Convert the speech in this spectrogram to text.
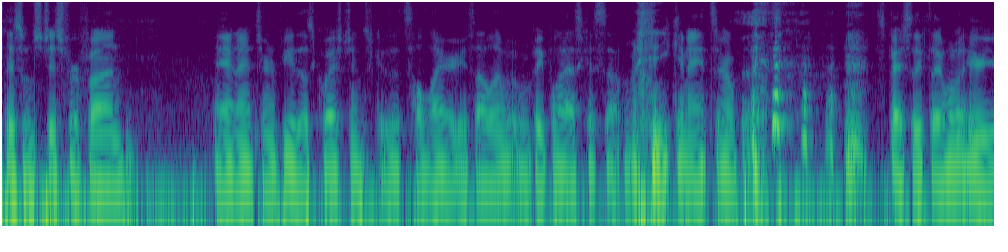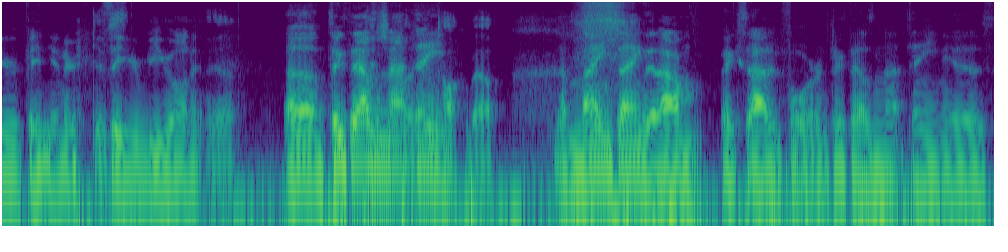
This one's just for fun and answering a few of those questions because it's hilarious. I love it when people ask us something and you can answer them, especially if they want to hear your opinion or Gives- see your view on it. Yeah. Um, Gives you plenty to 2019. talk about. The main thing that I'm excited for in 2019 is,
